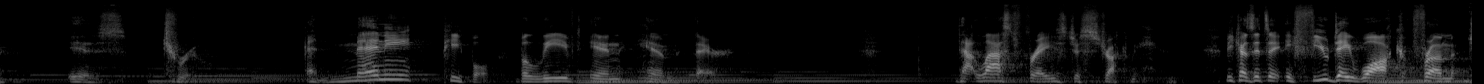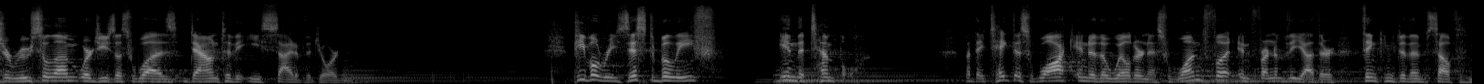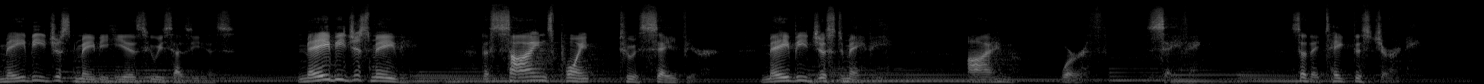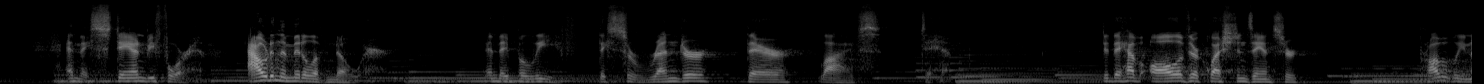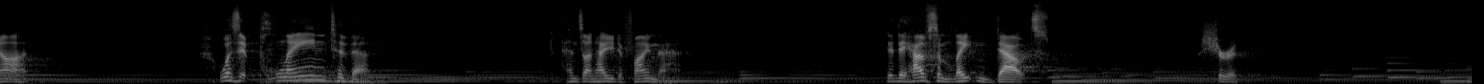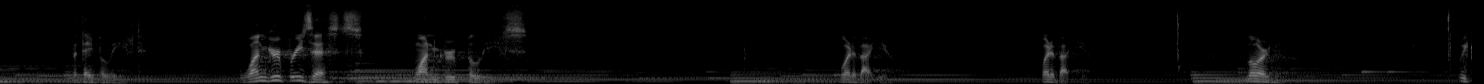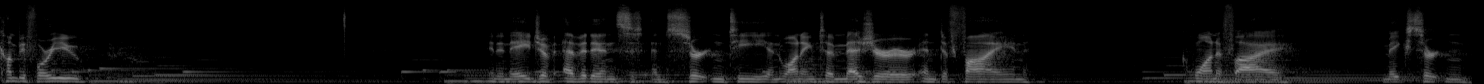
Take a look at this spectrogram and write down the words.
is true. Many people believed in him there. That last phrase just struck me because it's a, a, few day walk from Jerusalem, where Jesus was, down to the east side of the Jordan. People resist belief in the temple. But they take this walk into the wilderness, one foot in front of the other, thinking to themselves, maybe, just maybe, he is who he says he is. Maybe, just maybe, the signs point to a Savior. Maybe, just maybe, I'm worth saving. So they take this journey and they stand before him out in the middle of nowhere and they believe, they surrender their lives to him. Did they have all of their questions answered? Probably not. Was it plain to them? Depends on how you define that. Did they have some latent doubts? Assuredly. But they believed. One group resists, one group believes. What about you? What about you? Lord, we come before you in an age of evidence and certainty and wanting to measure and define, quantify, make certain.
